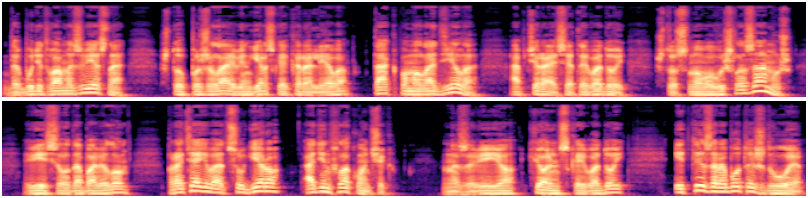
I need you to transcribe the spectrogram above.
Да будет вам известно, что пожилая венгерская королева так помолодела, обтираясь этой водой, что снова вышла замуж, — весело добавил он, протягивая отцу Геро один флакончик. Назови ее кёльнской водой, и ты заработаешь двое,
